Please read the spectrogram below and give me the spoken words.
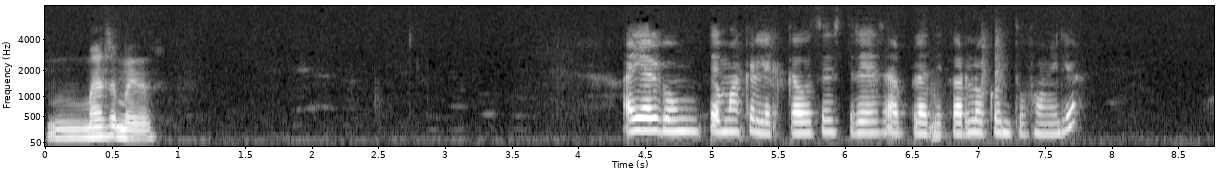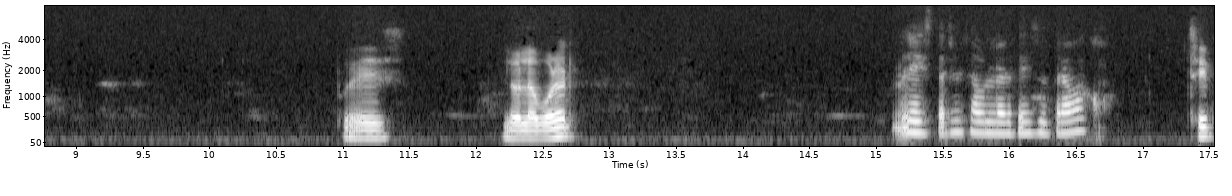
Más o menos. ¿Hay algún tema que le cause estrés al platicarlo con tu familia? Pues lo laboral, ¿Le estresa hablar de su trabajo? sí,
